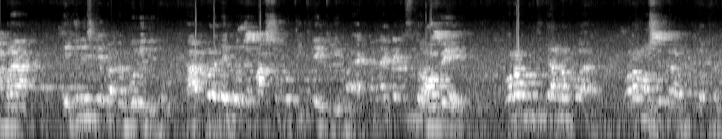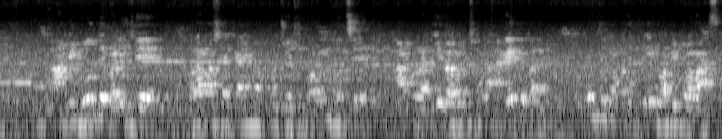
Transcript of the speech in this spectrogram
আমরা এই জিনিসটা এভাবে বলে দিব। তারপরে দেখব যে পার্শ্ব প্রতিক্রিয়া কি হয়। একটা না একটা কিছু হবে। পরবর্তীতে আমরা পরামর্শ করতে আমি বলতে পারি যে পরামর্শের কাহিনী পর্যায়ে গঠন হচ্ছে। আপনারা এইভাবে আগাইতে পারেন। ওখান আমাদের এইভাবেই বলা আছে।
